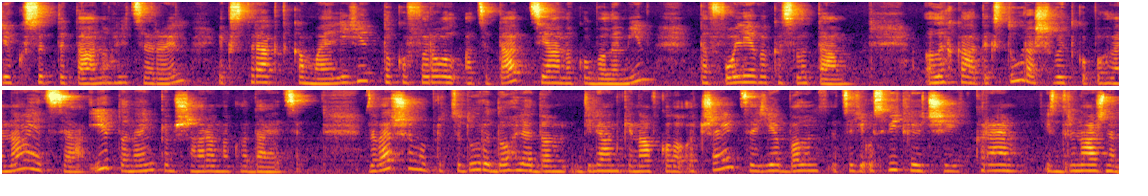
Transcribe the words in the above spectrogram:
діоксид титану, гліцерин, екстракт камелії, токоферол ацетат, ціанокобаламін та фолієва кислота. легка текстура, швидко поглинається і тоненьким шаром накладається. Завершуємо процедуру доглядом ділянки навколо очей. Це є баланс, це є освітлюючий крем із дренажним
